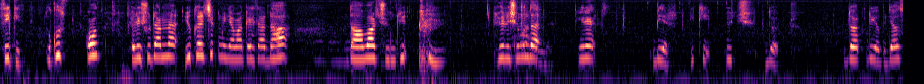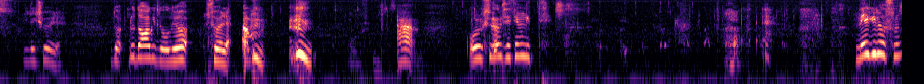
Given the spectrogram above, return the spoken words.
8, 9, 10 Şöyle şuradan da yukarı çıkmayacağım arkadaşlar. Daha daha var çünkü. Şöyle şunu da yine 1, 2, 3, 4 dörtlü yapacağız. Yine şöyle. Dörtlü daha güzel oluyor. Şöyle. Ha. Oruçluğum sesim gitti. Ne gülüyorsun?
